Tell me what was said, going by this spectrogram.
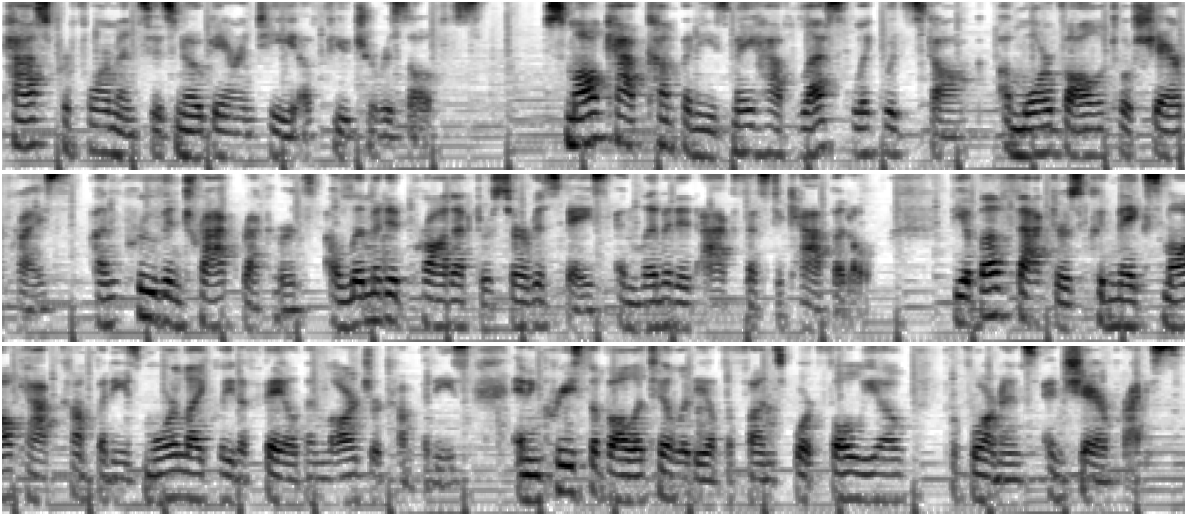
Past performance is no guarantee of future results. Small cap companies may have less liquid stock, a more volatile share price, unproven track records, a limited product or service base, and limited access to capital. The above factors could make small cap companies more likely to fail than larger companies and increase the volatility of the fund's portfolio, performance, and share price.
